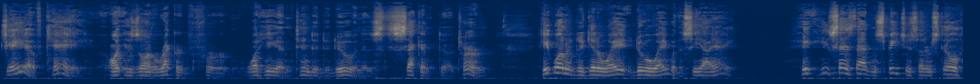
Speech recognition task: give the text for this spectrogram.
JFK is on record for what he intended to do in his second uh, term. He wanted to get away, do away with the CIA. He, he says that in speeches that are still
